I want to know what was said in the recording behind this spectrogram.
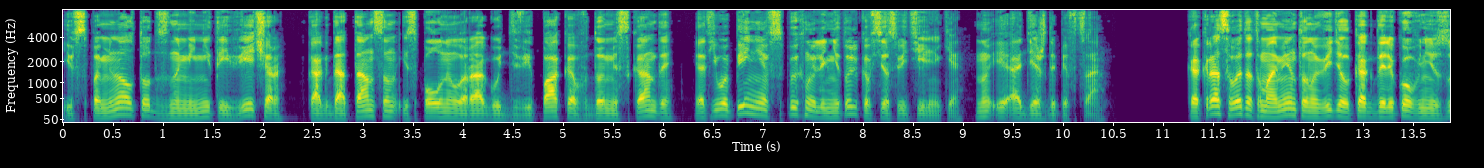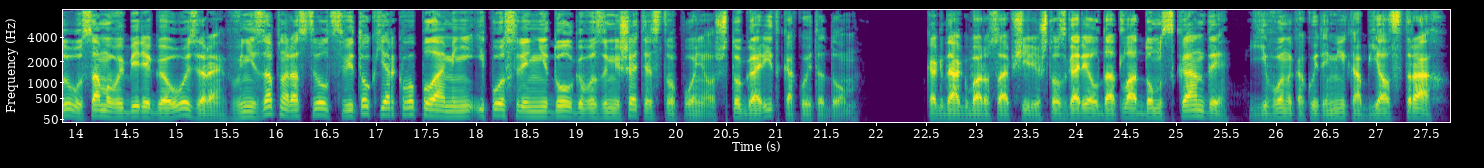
и вспоминал тот знаменитый вечер, когда Тансон исполнил рагу Двипака в доме Сканды, и от его пения вспыхнули не только все светильники, но и одежда певца. Как раз в этот момент он увидел, как далеко внизу, у самого берега озера, внезапно расцвел цветок яркого пламени и после недолгого замешательства понял, что горит какой-то дом. Когда Акбару сообщили, что сгорел дотла дом Сканды, его на какой-то миг объял страх.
